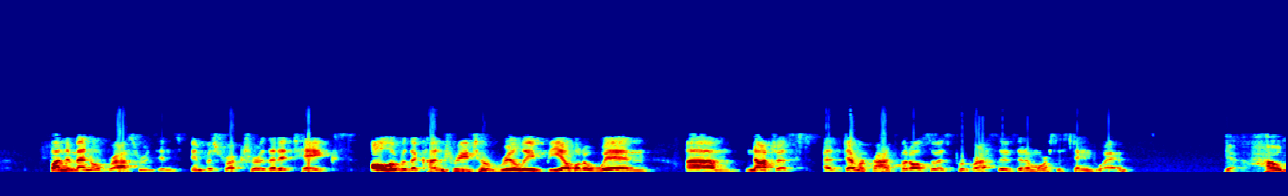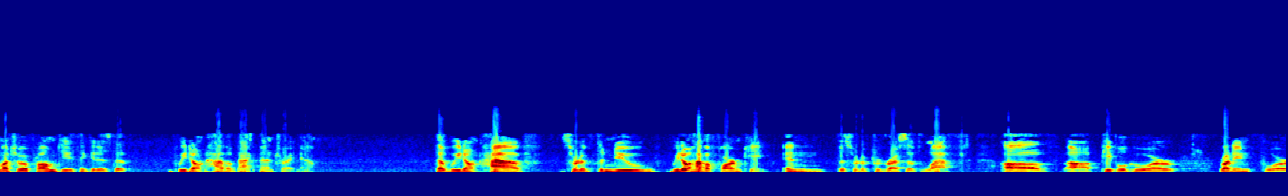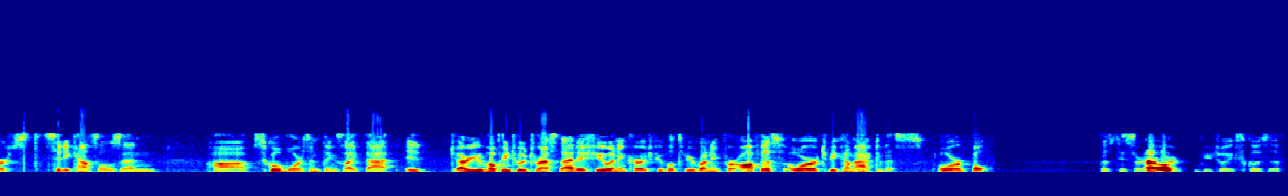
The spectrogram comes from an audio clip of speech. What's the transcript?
fundamental grassroots in- infrastructure that it takes all over the country to really be able to win, um, not just as Democrats, but also as progressives in a more sustained way. Yeah. How much of a problem do you think it is that we don't have a backbench right now? That we don't have sort of the new, we don't have a farm team in the sort of progressive left of uh, people who are running for city councils and uh, school boards and things like that. It, are you hoping to address that issue and encourage people to be running for office or to become activists or both? Those two certainly so, aren't mutually exclusive.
